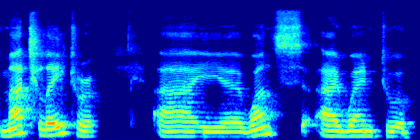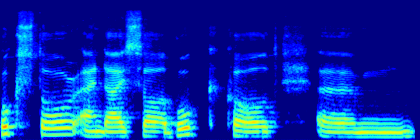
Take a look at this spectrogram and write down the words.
much later, I uh, once I went to a bookstore and I saw a book called um,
